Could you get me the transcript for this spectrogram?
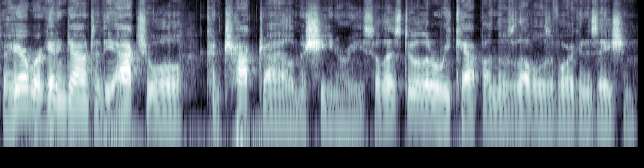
So here we're getting down to the actual contractile machinery. So let's do a little recap on those levels of organization.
